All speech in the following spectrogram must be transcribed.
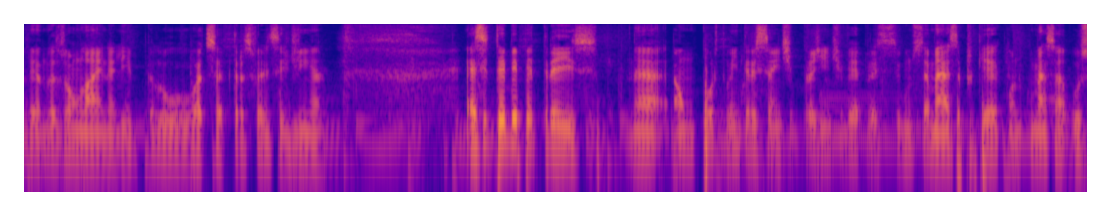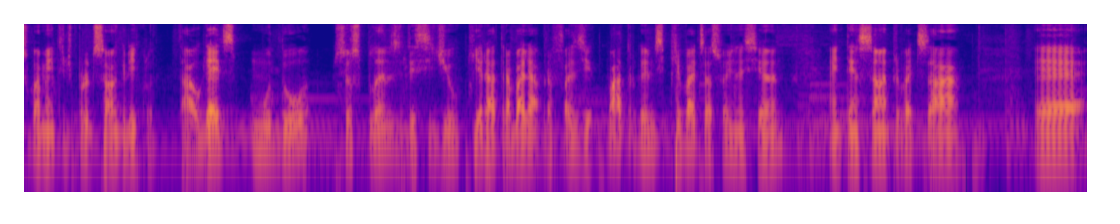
vendas online ali pelo WhatsApp transferência de dinheiro. STBP3 né, é um porto bem interessante para a gente ver para esse segundo semestre, porque é quando começa o escoamento de produção agrícola. Tá? O Guedes mudou seus planos e decidiu que irá trabalhar para fazer quatro grandes privatizações nesse ano. A intenção é privatizar é,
